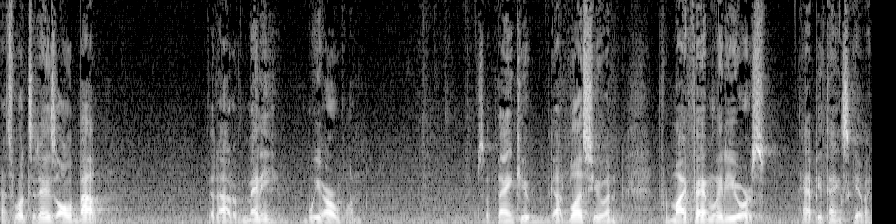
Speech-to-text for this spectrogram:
That's what today's all about, that out of many, we are one. So thank you. God bless you. And from my family to yours, happy Thanksgiving.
